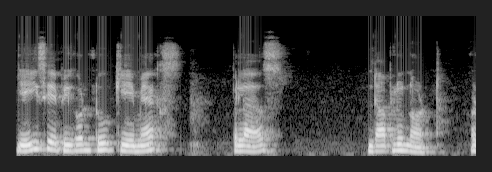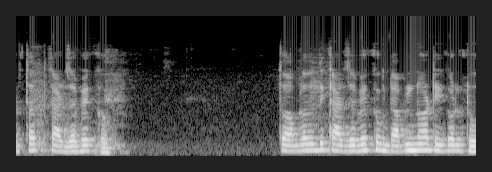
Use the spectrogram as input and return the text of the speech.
H F equal to K max plus W naught অর্থাৎ কার্যাপেক্ষক। তো আমরা যদি কার্যাপেক্ষক ডাব্লু নট ইকল টু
